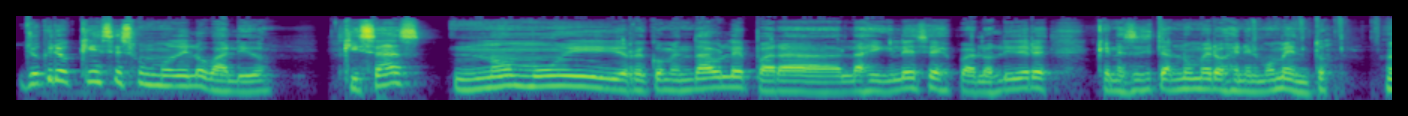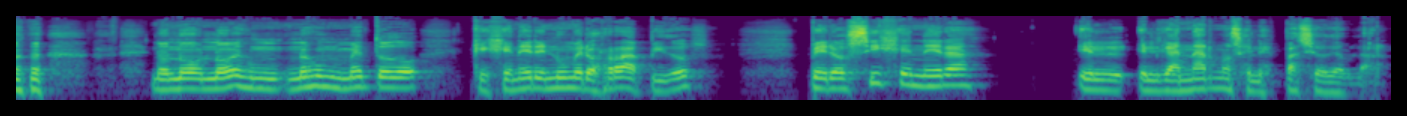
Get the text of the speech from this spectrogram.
Yo creo que ese es un modelo válido, quizás no muy recomendable para las iglesias, para los líderes que necesitan números en el momento. no, no, no, es un, no es un método que genere números rápidos, pero sí genera el, ganarnos el espacio de hablar.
